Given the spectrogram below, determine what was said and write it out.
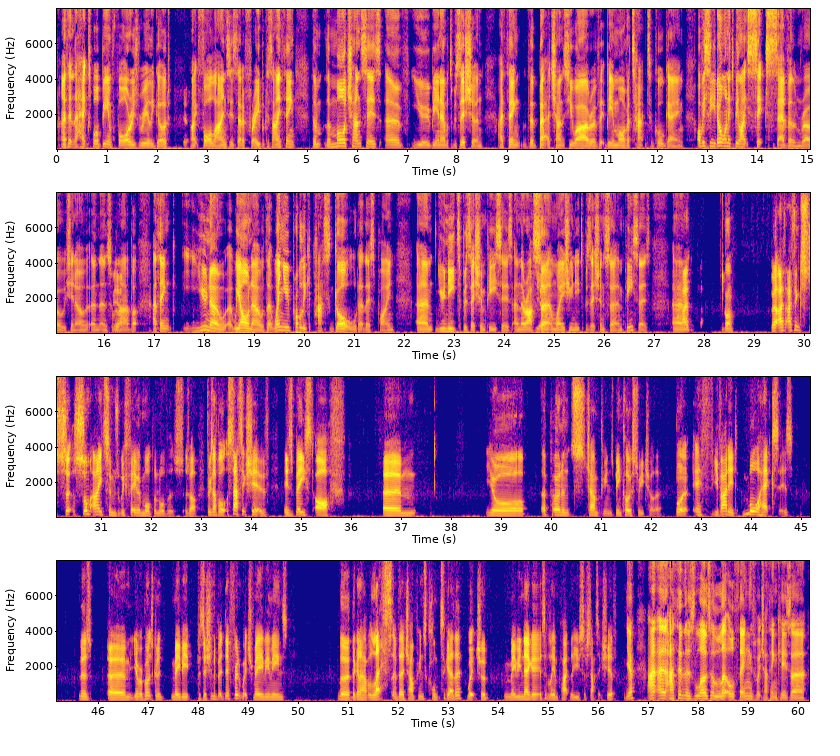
I think the hexboard being four is really good, Yeah. like four lines instead of three, because I think the the more chances of you being able to position, I think the better chance you are of it being more of a tactical game. Obviously, you don't want it to be like six, seven rows, you know, and and something Yeah. like that. But I think you know, we all know that when you probably pass gold at this point. Um, you need to position pieces, and there are Yeah. certain ways you need to position certain pieces. Um, I- go on. Well, I, I think some items will be favored more than others as well. For example, Statikk Shiv is based off um, your opponent's champions being close to each other. But if you've added more hexes, there's um, your opponent's going to maybe position a bit different, which maybe means the, they're going to have less of their champions clumped together, which would maybe negatively impact the use of Statikk Shiv. Yeah, and, I think there's loads of little things which I think is uh,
